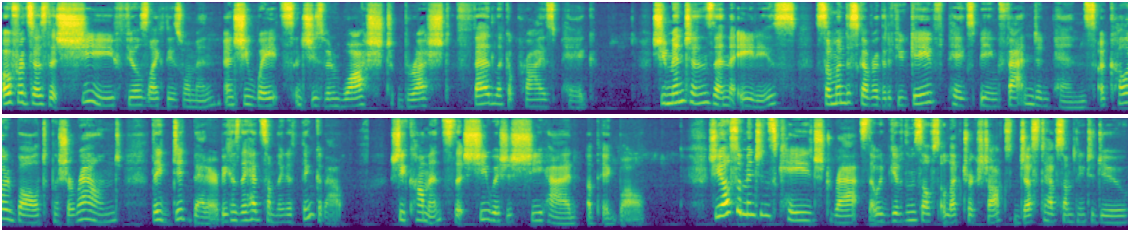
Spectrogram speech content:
Offred says that she feels like these women, and she waits, and she's been washed, brushed, fed like a prize pig. She mentions that in the 80s, someone discovered that if you gave pigs being fattened in pens a colored ball to push around, they did better because they had something to think about. She comments that she wishes she had a pig ball. She also mentions caged rats that would give themselves electric shocks just to have something to do,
